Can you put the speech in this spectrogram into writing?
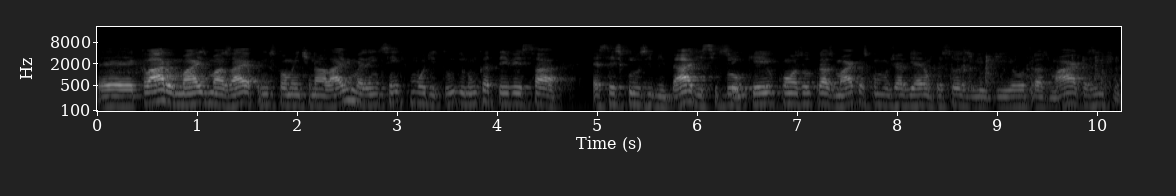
É, claro, mais Masaia, principalmente na live, mas a gente sempre fumou de tudo, nunca teve essa, essa exclusividade, esse Sim. bloqueio com as outras marcas, como já vieram pessoas de, de outras marcas, enfim.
